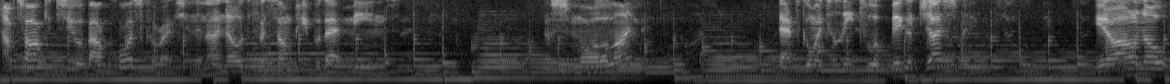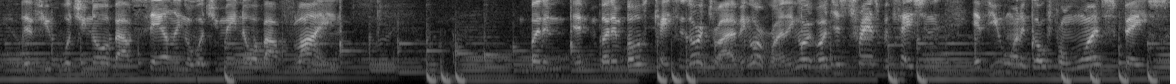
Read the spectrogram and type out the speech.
I'm talking to you about course correction, and I know for some people that means a small alignment that's going to lead to a big adjustment. You know, I don't know if you what you know about sailing or what you may know about flying, but in, in but in both cases, or driving or running or, or just transportation, if you want to go from one space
